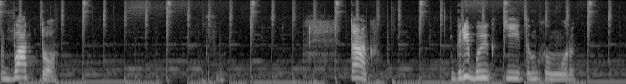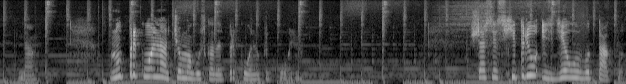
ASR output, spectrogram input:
Ватто. Фу. Так. Грибы какие-то, мухоморы. Да. Ну, прикольно. Что могу сказать? Прикольно, прикольно. Сейчас я схитрю и сделаю вот так вот.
